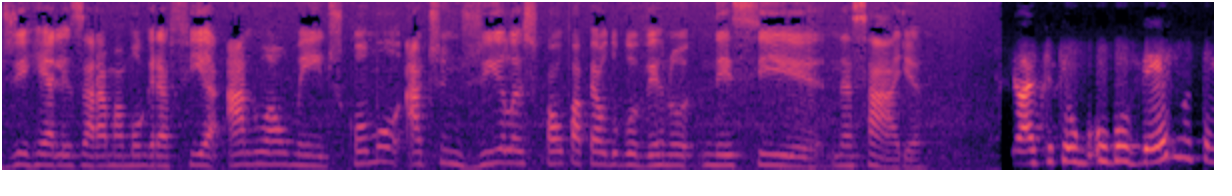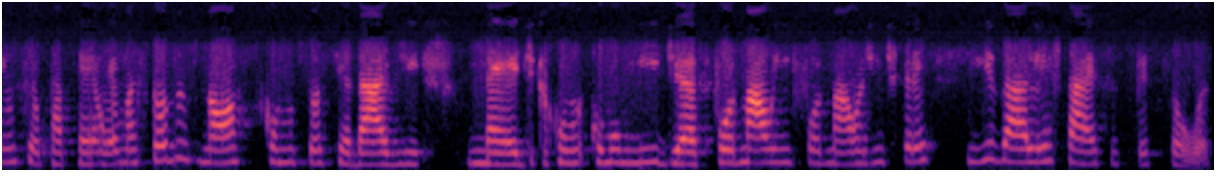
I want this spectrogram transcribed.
de realizar a mamografia anualmente? Como atingi-las? Qual o papel do governo nesse, nessa área? Eu acho que o, o, governo tem o seu papel, mas todos nós, como sociedade médica, como, como mídia formal e informal, a gente precisa alertar essas pessoas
